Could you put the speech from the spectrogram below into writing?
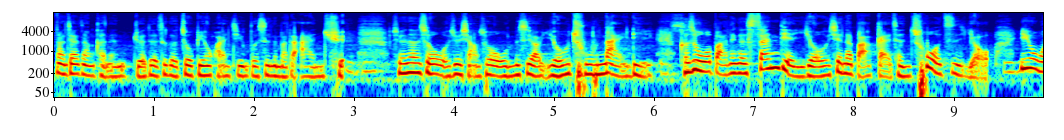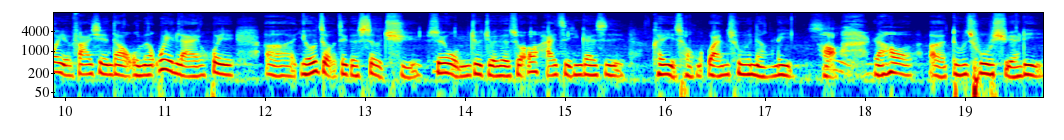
那家长可能觉得这个周边环境不是那么的安全，所以那时候我就想说，我们是要游出耐力。可是我把那个三点游现在把它改成错字游，因为我也发现到我们未来会呃游走这个社区，所以我们就觉得说，哦，孩子。应该是可以从玩出能力，好，然后呃读出学历，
